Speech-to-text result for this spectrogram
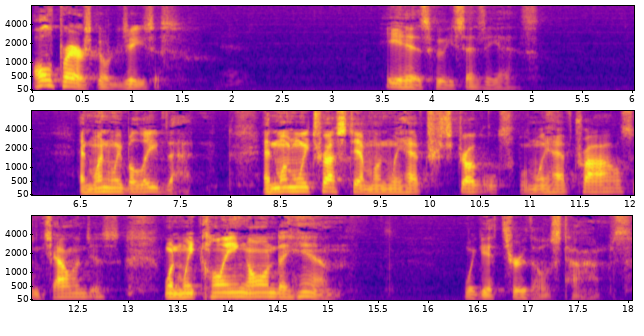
all the prayers go to Jesus. He is who he says he is. And when we believe that, and when we trust him, when we have struggles, when we have trials and challenges, when we cling on to him, we get through those times.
